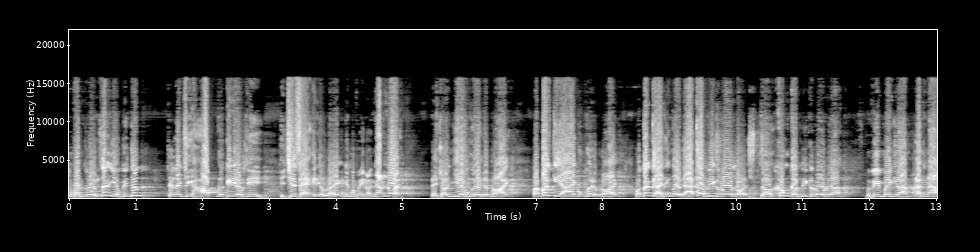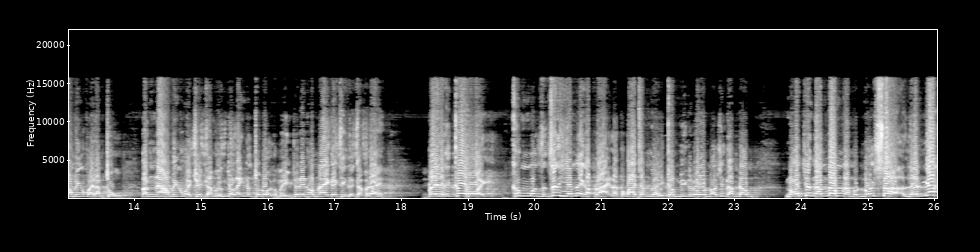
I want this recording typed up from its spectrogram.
Vần rồi rất nhiều kiến thức cho nên anh chị học được cái điều gì thì chia sẻ cái điều đấy, nhưng mà phải nói ngắn thôi, để cho nhiều người được nói và bất kỳ ai cũng có được nói. Và tất cả những người đã cầm micro rồi, giờ không cầm micro nữa. Bởi vì mình làm, đằng nào mình cũng phải làm chủ, đằng nào mình cũng phải truyền cảm hứng cho lãnh cho đội của mình. Cho nên hôm nay các anh chị luyện tập ở đây. Đây là cái cơ hội, không rất hiếm để gặp lại là có 300 người cầm micro nói trước đám đông. Nói trước đám đông là một nỗi sợ lớn nhất.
